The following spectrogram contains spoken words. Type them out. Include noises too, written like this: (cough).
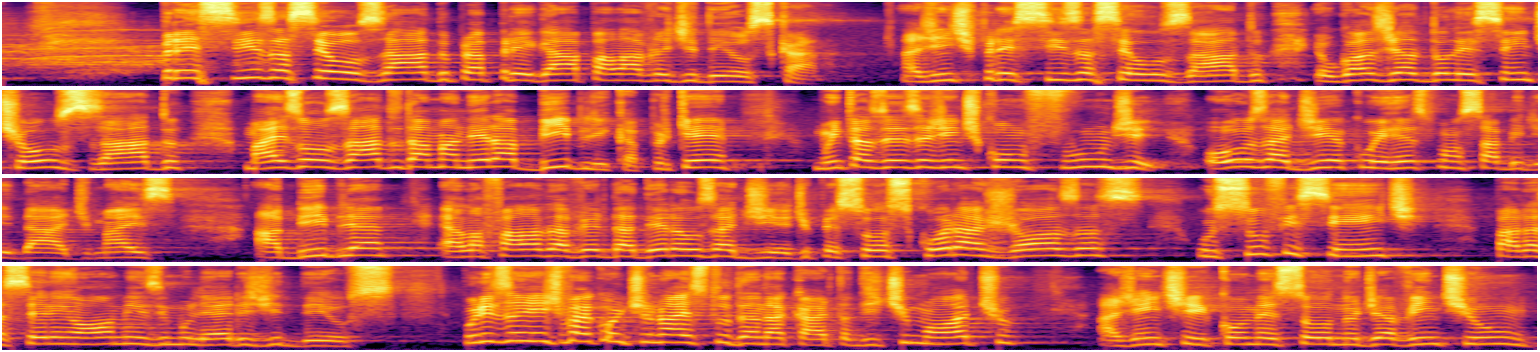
precisa ser ousado para pregar a palavra de Deus, cara. A gente precisa ser ousado. Eu gosto de adolescente ousado, mas ousado da maneira bíblica, porque muitas vezes a gente confunde ousadia com irresponsabilidade, mas a Bíblia, ela fala da verdadeira ousadia, de pessoas corajosas o suficiente para serem homens e mulheres de Deus. Por isso a gente vai continuar estudando a carta de Timóteo. A gente começou no dia 21 eh,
